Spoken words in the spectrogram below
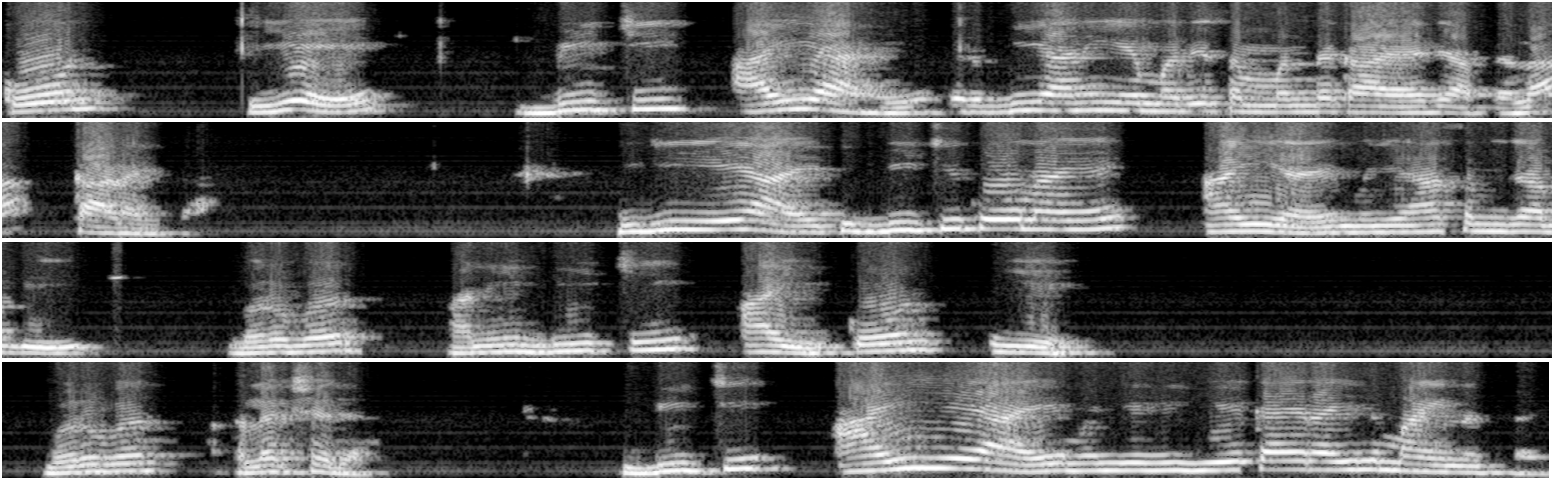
कोण? ये बी ची आई आहे. तर बी आणि ए मध्ये संबंध काय आहे ते आपल्याला काढायचा ही जी ए आहे ती बी ची कोण आहे? आई आहे. म्हणजे हा समजा बी बरोबर? आणि बी ची आई कोण? ए बरोबर? आता लक्ष द्या. बी ची आई ए आहे म्हणजे हे काय राहील? मायनस आहे.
